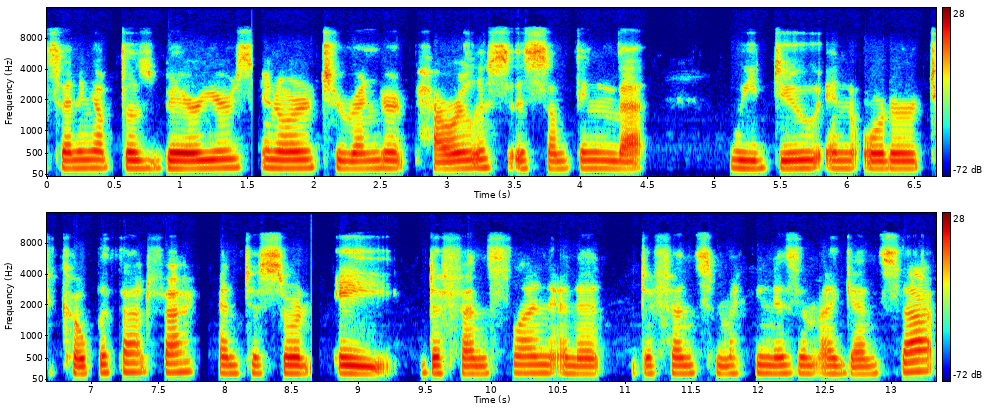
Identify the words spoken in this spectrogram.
setting up those barriers in order to render it powerless is something that we do in order to cope with that fact and to sort a defense line and a defense mechanism against that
